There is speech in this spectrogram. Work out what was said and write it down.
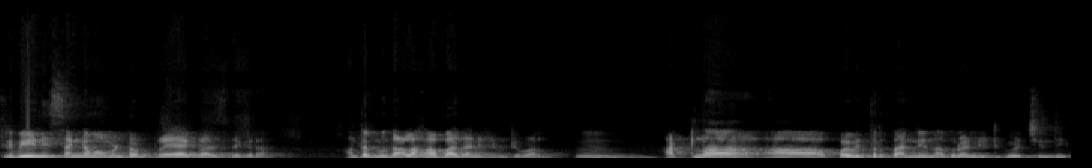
త్రివేణి సంగమం అంటాం ప్రయాగ్రాజ్ దగ్గర. అంతకుముందు అలహాబాద్ అనేటువంటి వాళ్ళు. అట్లా ఆ పవిత్రత అన్ని నదులన్నిటికీ వచ్చింది.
